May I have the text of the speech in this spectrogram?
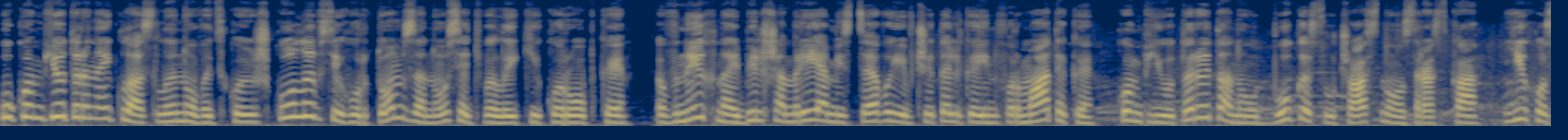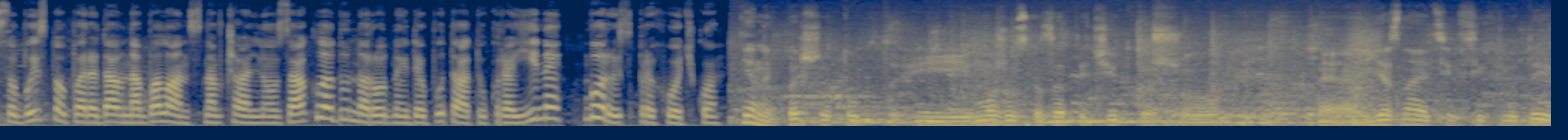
У комп'ютерний клас Леновицької школи всі гуртом заносять великі коробки. В них найбільша мрія місцевої вчительки інформатики – комп'ютери та ноутбуки сучасного зразка. Їх особисто передав на баланс навчального закладу народний депутат України Борис Приходько. Я не вперше тут і можу сказати чітко, що е, я знаю цих всіх людей,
